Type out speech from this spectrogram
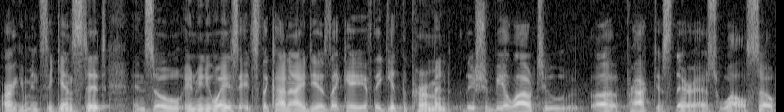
arguments against it. And so in many ways, it's the kind of ideas like, hey, if they get the permit, they should be allowed to uh, practice there as well. So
